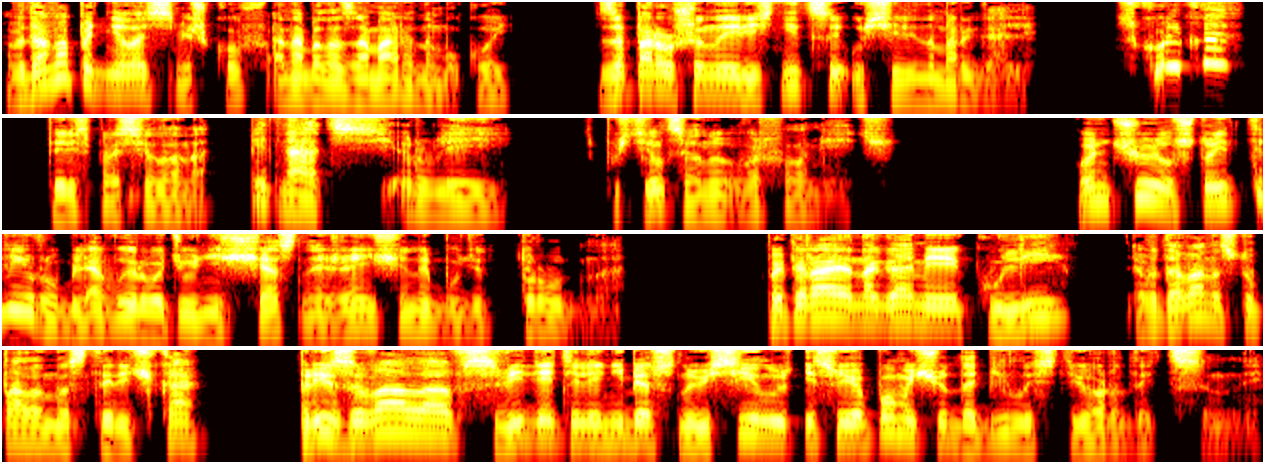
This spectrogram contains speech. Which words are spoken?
Вдова поднялась с мешков. Она была замарана мукой. Запорошенные ресницы усиленно моргали. — Сколько? — переспросила она. — Пятнадцать рублей, — спустил цену Варфоломеич. Он чуял, что и три рубля вырвать у несчастной женщины будет трудно. Попирая ногами кули, вдова наступала на старичка, призывала в свидетели небесную силу и с ее помощью добилась твердой цены.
